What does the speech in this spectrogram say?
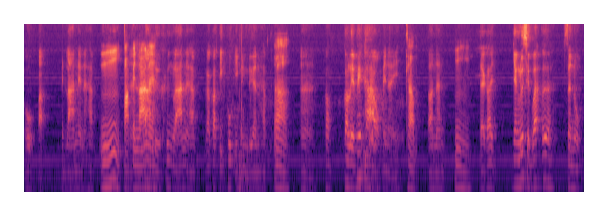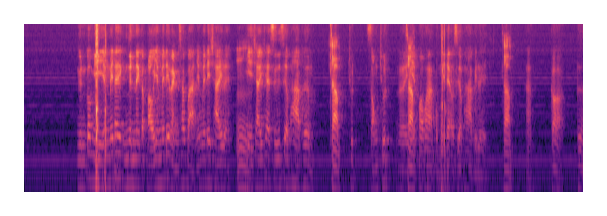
โอ้ปรับเป็นล้านเลยนะครับ อืมปรับเป็นล้านเลยหรือครึ่งล้านนะครับ แล้วก็ติดคุกอีกหนึ่งเดือนครับ อ่าอ่า ก็ก็เลยไม่กล้าออกไปไหนครับ ตอนนั้น อืมแต่ก็ยังรู้สึกว่า เออ สนุก เงินก็มียังไม่ได้เงินในกระเป๋ายังไม่ได้แบ่งสักบาทยังไม่ได้ใช้เลยอืมมีใช้แค่ซื้อเสื้อผ้าเพิ่ม ครับ ชุดสองชุดอะไรครับเงี้ยเพราะว่าผมไม่ได้เอาเสื้อผ้าไปเลย ครับ ครับ ก็เออ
